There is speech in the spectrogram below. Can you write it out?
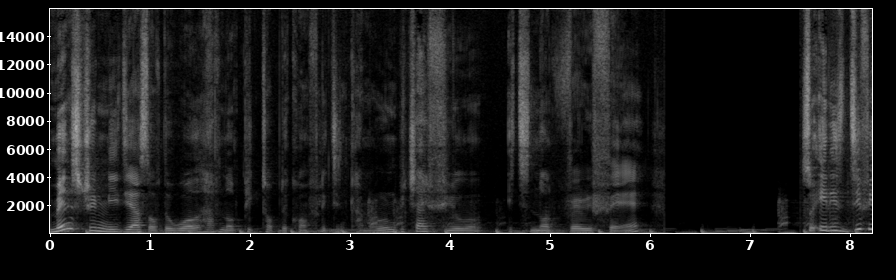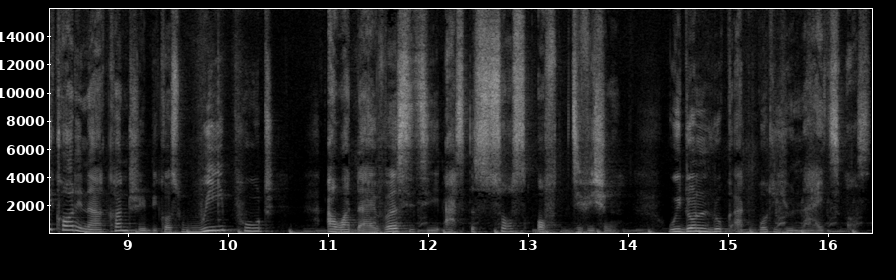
Mainstream medias of the world have not picked up the conflict in Cameroon, which I feel it's not very fair. So it is difficult in our country because we put our diversity as a source of division. We don't look at what unites us.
